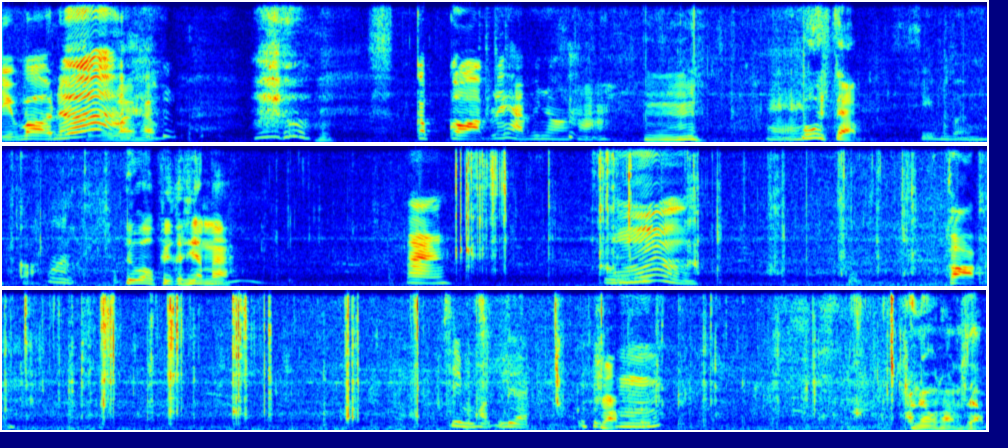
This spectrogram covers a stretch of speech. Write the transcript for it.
ริบอลเด้อำอะไรครับกรอบๆเลยค่ะพี่น้องค่ะ อืม แหมปูแซ่บซิมเบิงกรอบอ่อนหรือว่าพริกกระเทียมมาอะอืมกรอบจิ้มหอดเลือดครับอืมอันนี้ผมทานแซ่บ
